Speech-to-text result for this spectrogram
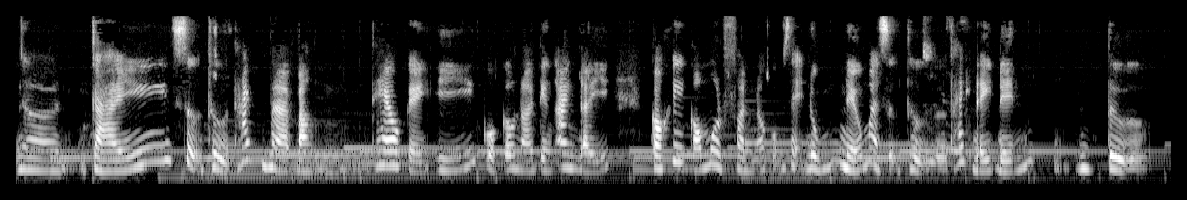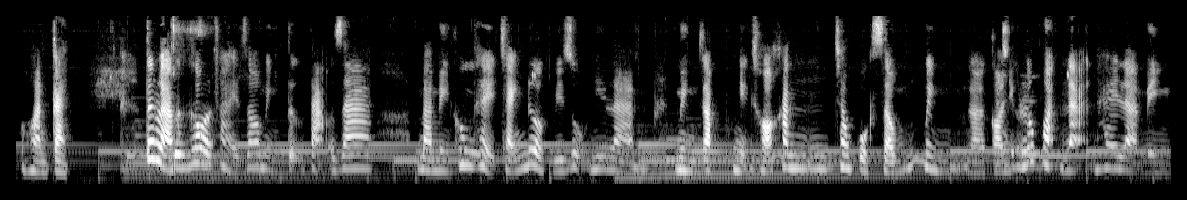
uh, cái sự thử thách mà bằng theo cái ý của câu nói tiếng Anh đấy có khi có một phần nó cũng sẽ đúng nếu mà sự thử thách đấy đến từ hoàn cảnh tức là đúng không rồi. phải do mình tự tạo ra mà mình không thể tránh được ví dụ như là mình gặp những khó khăn trong cuộc sống mình uh, có những lúc hoạn nạn hay là mình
